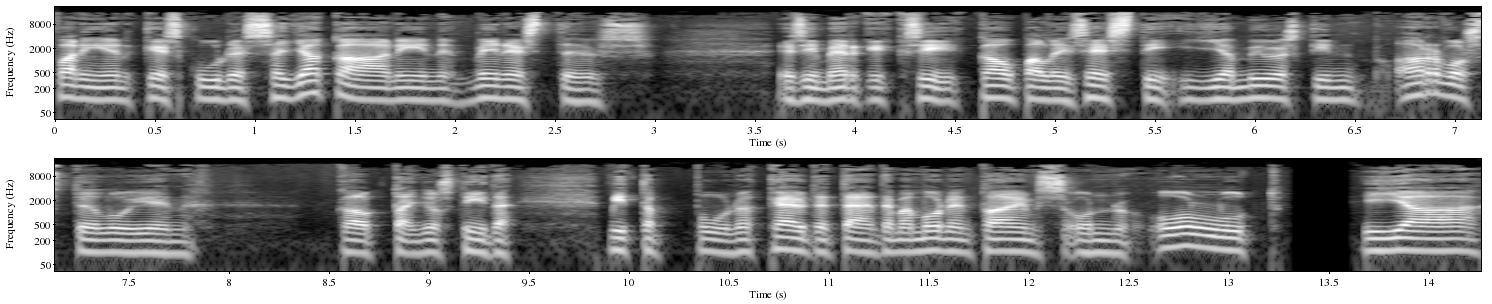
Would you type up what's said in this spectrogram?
fanien keskuudessa jakaa, niin menestys esimerkiksi kaupallisesti ja myöskin arvostelujen kautta, jos niitä mittapuuna käytetään, tämä Modern Times on ollut. Ja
